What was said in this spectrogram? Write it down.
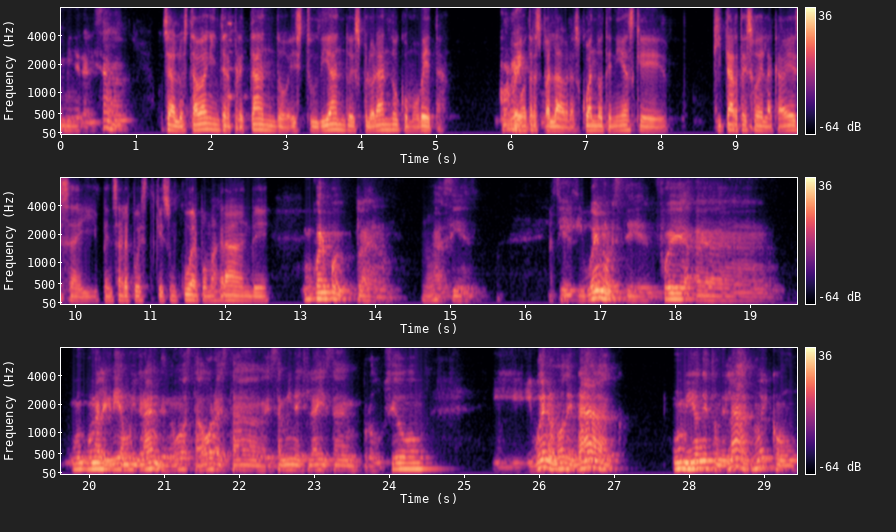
mineralizada. O sea, lo estaban interpretando, estudiando, explorando como beta. Correcto. En otras palabras, cuando tenías que quitarte eso de la cabeza y pensar pues que es un cuerpo más grande. Un cuerpo, claro. Así es. Así Y, bueno, este, fue ah, una alegría muy grande, ¿no? Hasta ahora está, esta mina Islay está en producción y, bueno, ¿no? De nada, un millón de toneladas, ¿no? Y con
